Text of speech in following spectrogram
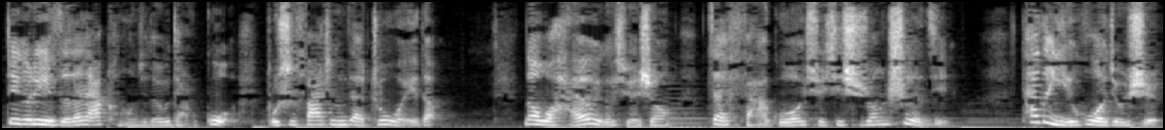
这个例子大家可能觉得有点过，不是发生在周围的。那我还有一个学生在法国学习时装设计，他的疑惑就是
